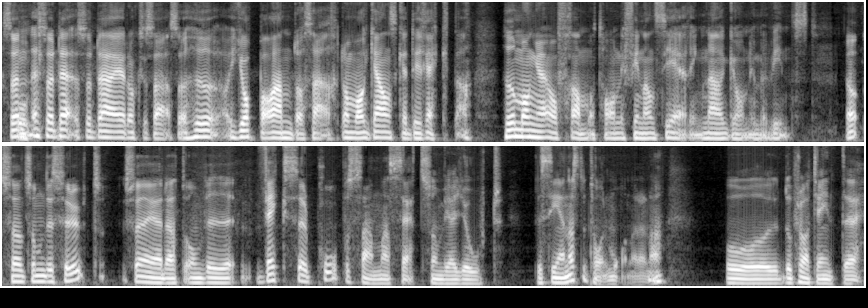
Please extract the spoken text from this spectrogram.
Så, och, så, där, så där är det också så här, så hur, Joppa och Anders här, de var ganska direkta. Hur många år framåt har ni finansiering? När går ni med vinst? Ja, så som det ser ut så är det att om vi växer på på samma sätt som vi har gjort de senaste 12 månaderna, och då pratar jag inte,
